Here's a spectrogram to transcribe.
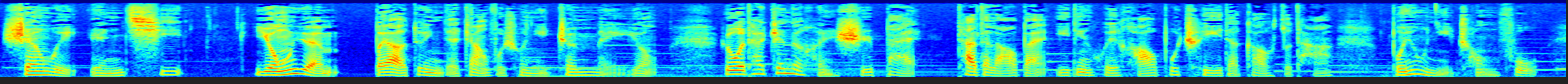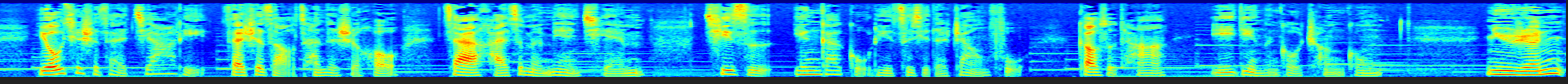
身为人妻，永远不要对你的丈夫说“你真没用”。如果他真的很失败，他的老板一定会毫不迟疑的告诉他：“不用你重复。”尤其是在家里，在吃早餐的时候，在孩子们面前，妻子应该鼓励自己的丈夫，告诉他一定能够成功。女人。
